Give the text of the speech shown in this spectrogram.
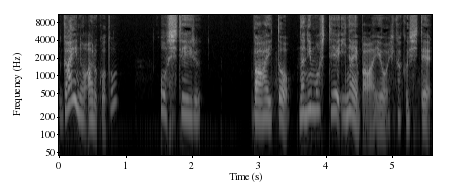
害のあることをしている場合と何もしていない場合を比較して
